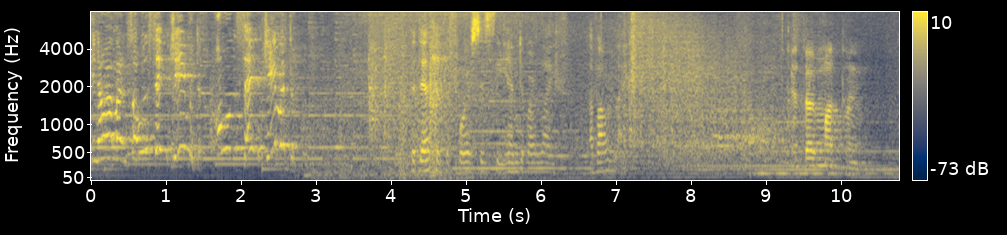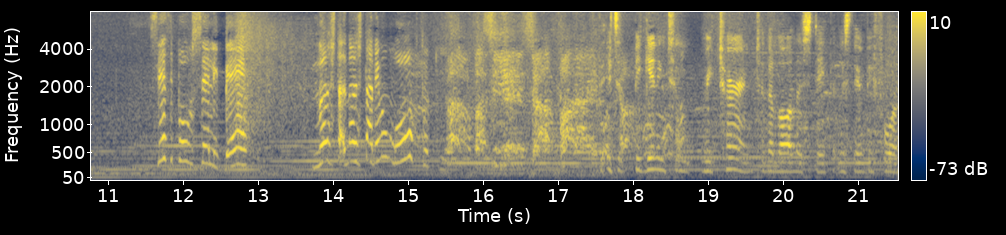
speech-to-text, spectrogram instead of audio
E não avançou um centímetro, um centímetro. The death of the force is the end of our life, of our life. Está me matando. Se esse povo ser liberto, nós, nós estaremos mortos aqui. It's a beginning to return to the lawless state that was there before.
